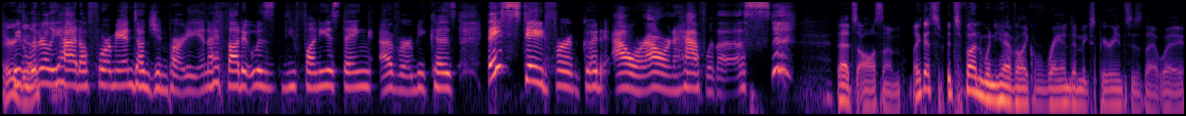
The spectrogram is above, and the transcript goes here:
We go. literally had a four man dungeon party and I thought it was the funniest thing ever because they stayed for a good hour, hour and a half with us. That's awesome. Like that's it's fun when you have like random experiences that way.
